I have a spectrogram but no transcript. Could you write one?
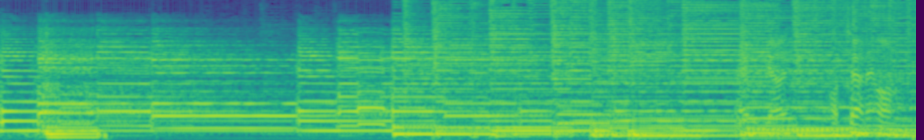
right. turn it on.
